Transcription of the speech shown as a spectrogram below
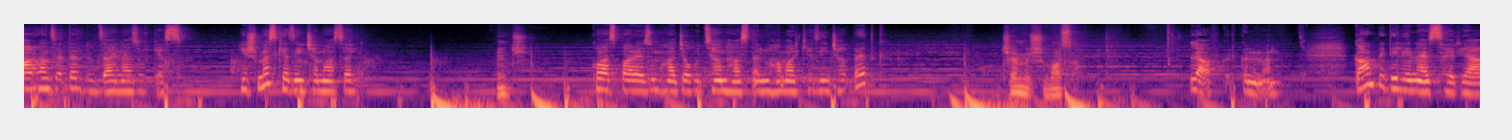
Առանց էլ դու ձայնազուրկ ես։ Հիշում ես քեզ ինչ եմ ասել։ Ինչ։ Քո ասպարեզում հաջողության հասնելու համար քեզ ինչա պետք։ Չեմ հիշում ասա։ Լավ, կրկնում եմ։ Կամ պիտի լինես հրյա,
